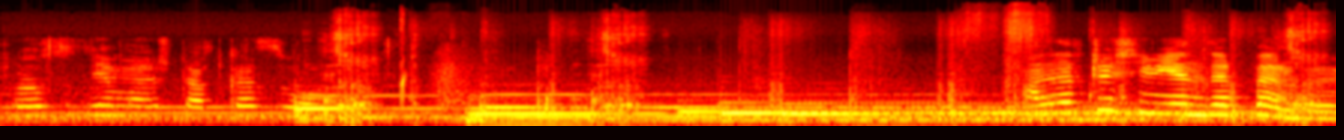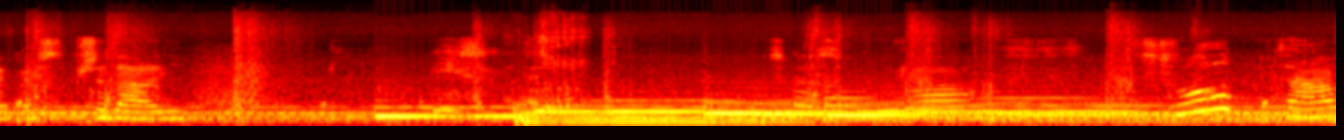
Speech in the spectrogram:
Po prostu nie ma już sztabka złota. Ale wcześniej mi Ender Pearl jakoś sprzedali. Tam?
